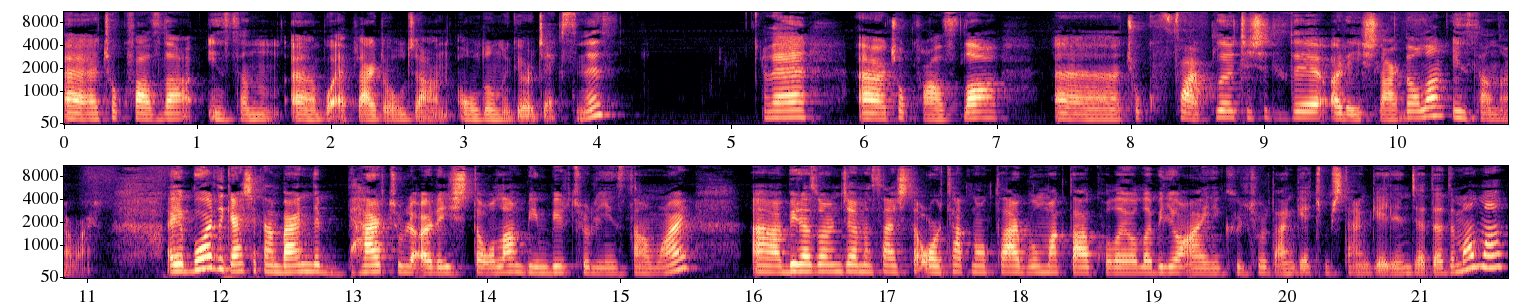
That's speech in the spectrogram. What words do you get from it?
e, çok fazla insanın e, bu app'lerde olacağını olduğunu göreceksiniz ve e, çok fazla e, çok farklı çeşitli arayışlarda olan insanlar var. E, bu arada gerçekten Berlin'de her türlü arayışta olan bin bir türlü insan var. E, biraz önce mesela işte ortak noktalar bulmak daha kolay olabiliyor aynı kültürden geçmişten gelince dedim ama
